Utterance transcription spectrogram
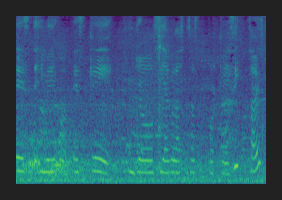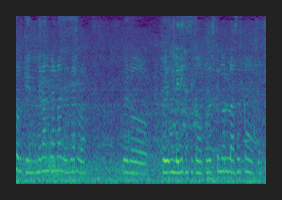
este, y me dijo, es que yo sí hago las cosas porque sí, ¿sabes? Porque me dan ganas de hacerla. Pero, pero- y le dije así como, pero es que no lo haces como porque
